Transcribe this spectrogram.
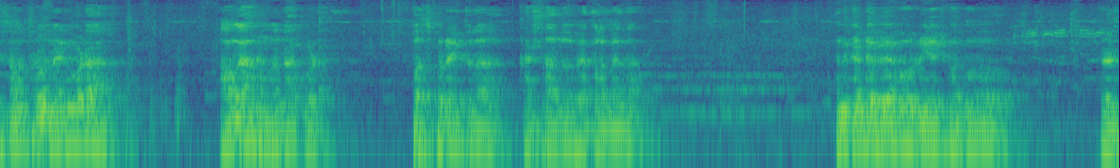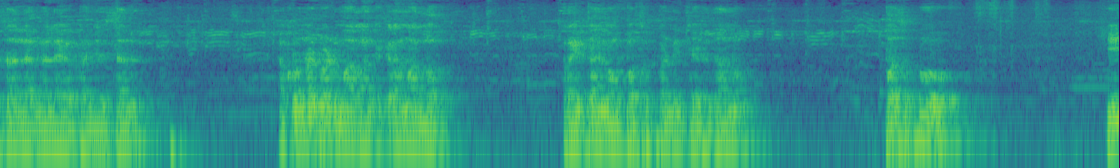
ఈ సంవత్సరం నేను కూడా అవగాహన ఉంది నాకు కూడా. పసుపు రైతుల కష్టాలు వేతల మీద. ఎందుకంటే వేమూరు నియోజకవర్గంలో రెండుసార్లు ఎమ్మెల్యేగా పనిచేశాను. అక్కడ ఉన్నటువంటి మా లంక గ్రామాల్లో రైతాంగం పసుపు పండించే విధానం. పసుపు ఈ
